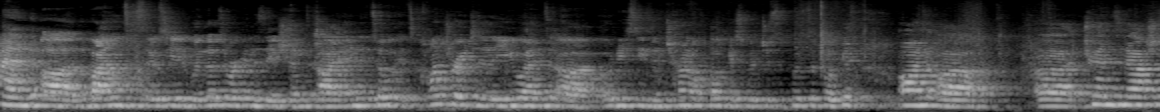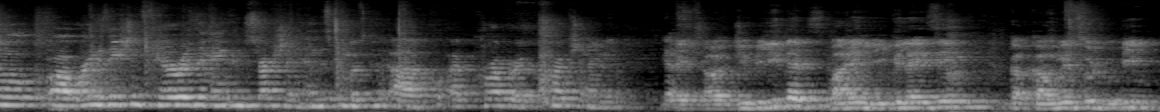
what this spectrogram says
and uh, the violence associated with those organizations. Uh, and so it's contrary to the UN uh, ODC's internal focus, which is supposed to focus on uh, transnational uh, organizations, terrorism, and construction, and this promotes uh, uh corruption, I mean. Yes. Right, uh, do you believe that by legalizing, governments would be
